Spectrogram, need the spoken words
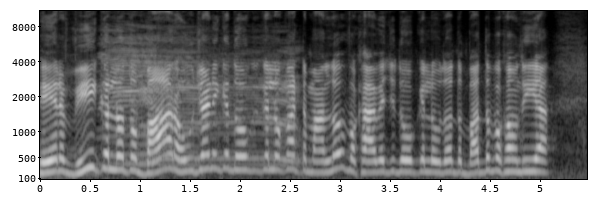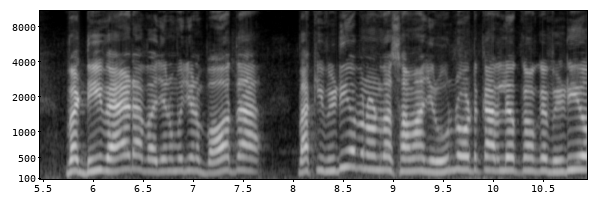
ਫਿਰ 20 ਕਿਲੋ ਤੋਂ ਬਾਹਰ ਹੋਊ, ਜਾਣੀ ਕਿ 2 ਕਿਲੋ ਘੱਟ ਮੰਨ ਲਓ, ਵਿਖਾਵੇ 'ਚ 2 ਕਿਲੋ ਦੁੱਧ ਵੱਧ ਵਿਖਾਉਂਦੀ ਆ। ਵੱਡੀ ਵੈੜ ਆ, ਵਜਨ ਮੁਜਨ ਬਹੁਤ ਆ। ਬਾਕੀ ਵੀਡੀਓ ਬਣਾਉਣ ਦਾ ਸਮਾਂ ਜ਼ਰੂਰ ਨੋਟ ਕਰ ਲਿਓ, ਕਿਉਂਕਿ ਵੀਡੀਓ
